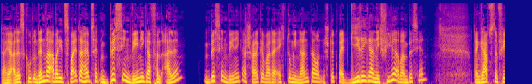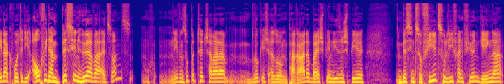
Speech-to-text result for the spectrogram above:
Daher alles gut. Und dann war aber die zweite Halbzeit ein bisschen weniger von allem. Ein bisschen weniger. Schalke war da echt dominanter und ein Stück weit gieriger, nicht viel, aber ein bisschen. Dann gab es eine Fehlerquote, die auch wieder ein bisschen höher war als sonst. Neven Supetic war da wirklich also ein Paradebeispiel in diesem Spiel. Ein bisschen zu viel zu liefern für einen Gegner,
